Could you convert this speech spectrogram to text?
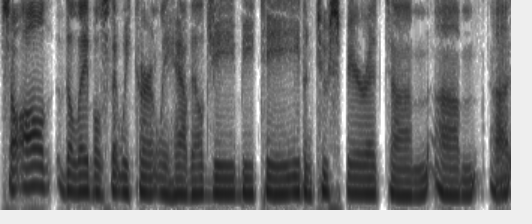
So all the labels that we currently have, LGBT, even Two Spirit, um, um, uh,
